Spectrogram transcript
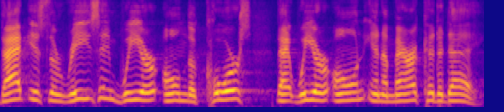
That is the reason we are on the course that we are on in America today.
